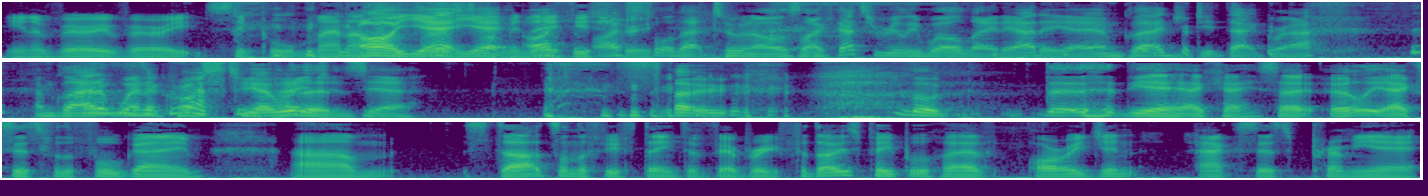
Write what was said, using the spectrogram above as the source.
in a very, very simple manner. Oh yeah, yeah. in I, th- I saw that too, and I was like, "That's really well laid out, EA. I'm glad you did that graph. I'm glad it went across to two go with it. pages. Yeah, so look the yeah okay so early access for the full game um, starts on the 15th of february for those people who have origin access premiere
